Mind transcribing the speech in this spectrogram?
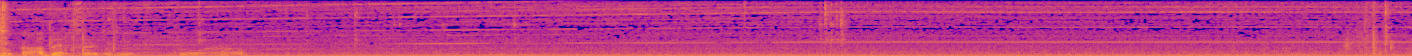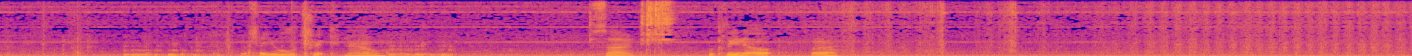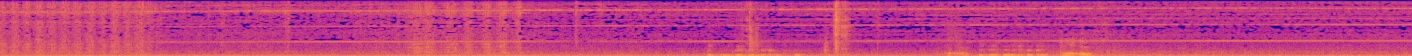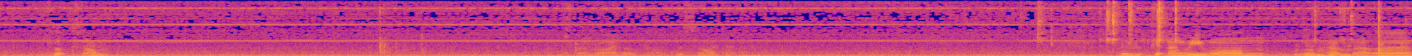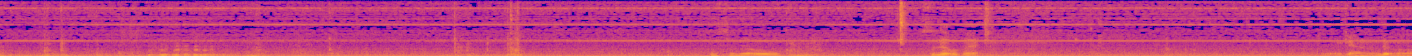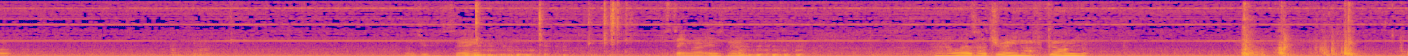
Put that a bit so it doesn't fall out. I'll show you all the trick now. So, we'll clean it up first. Put a bit of flux on. Just going right up the side, don't I? So get the angle you want. We'll have that there. Just a little, just a little bit. Bit more. As you can see, staying where it is now. Uh, where's our drain off gone?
